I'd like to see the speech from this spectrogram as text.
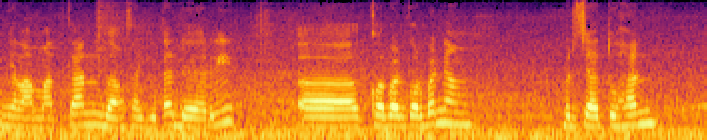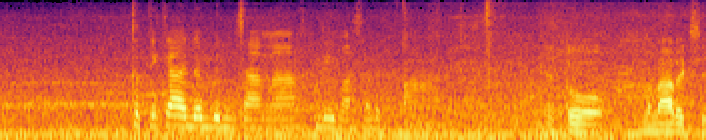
menyelamatkan bangsa kita dari eh, korban-korban yang berjatuhan ketika ada bencana di masa depan. itu menarik sih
